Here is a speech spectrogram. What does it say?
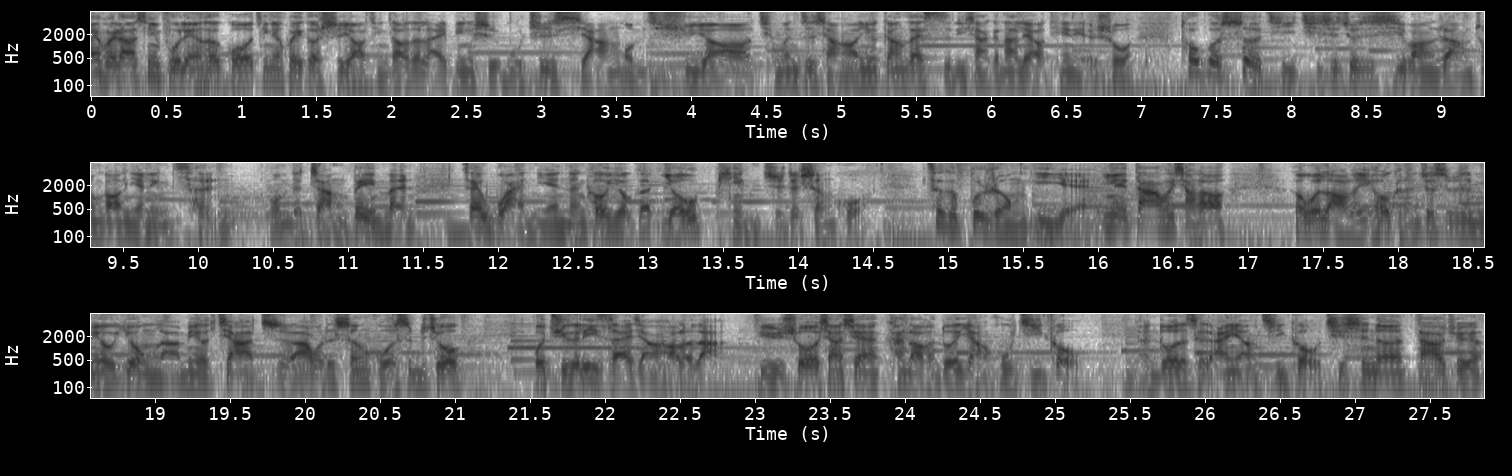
欢迎回到幸福联合国。今天会客室邀请到的来宾是武志祥。我们继续要请问志祥啊，因为刚在私底下跟他聊天也说，透过设计其实就是希望让中高年龄层我们的长辈们在晚年能够有个有品质的生活。这个不容易耶，因为大家会想到，呃，我老了以后可能就是不是没有用啦，没有价值啦，我的生活是不是就……我举个例子来讲好了啦，比如说像现在看到很多养护机构，很多的这个安养机构，其实呢，大家觉得。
